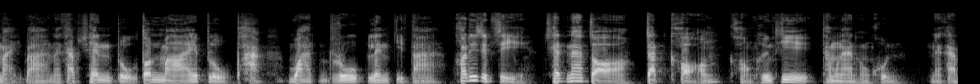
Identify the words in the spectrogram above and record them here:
หม่ๆ บ้างนะครับ เช่น ปลูกต้นไม้ ปลูกผัก วาดรูปเล่นกีตาร์ข้อที่ 14 เช็ดหน้าจอจัดของของพื้นที่ทำงานของคุณนะครับ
